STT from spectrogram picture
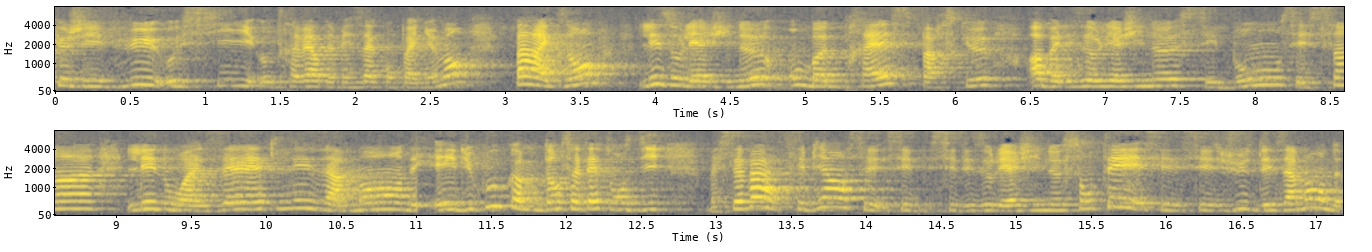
que j'ai vues aussi au travers de mes accompagnements. Par exemple, les oléagineux ont bonne presse parce que oh ben, les oléagineux c'est bon, c'est sain, les noisettes, les amandes. Et, du coup, comme dans sa tête on se dit, ben, ça va, c'est bien, c'est des oléagineux santé, c'est juste des amandes.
